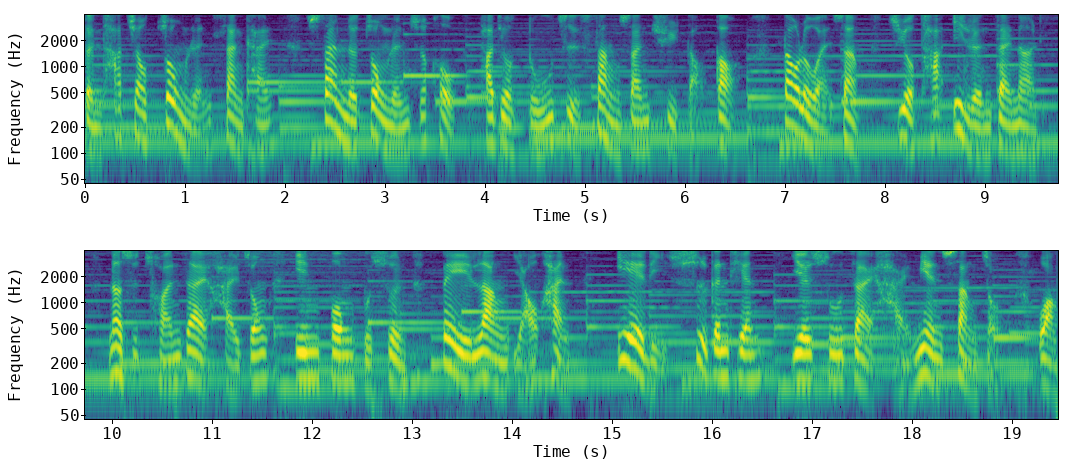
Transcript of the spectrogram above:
等他叫众人散开，散了众人之后，他就独自上山去祷告。到了晚上，只有他一人在那里。那时船在海中，因风不顺，被浪摇撼。夜里四更天，耶稣在海面上走，往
